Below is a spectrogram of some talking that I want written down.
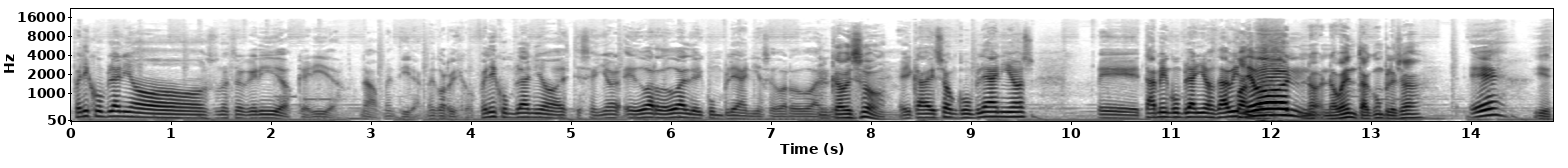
Feliz cumpleaños, nuestro querido, querido, no, mentira, me corrijo. Feliz cumpleaños este señor Eduardo Dualde, el cumpleaños Eduardo Dualde. El cabezón. El cabezón cumpleaños, eh, también cumpleaños David. Lebón. No- 90 cumple ya. ¿Eh? Y es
